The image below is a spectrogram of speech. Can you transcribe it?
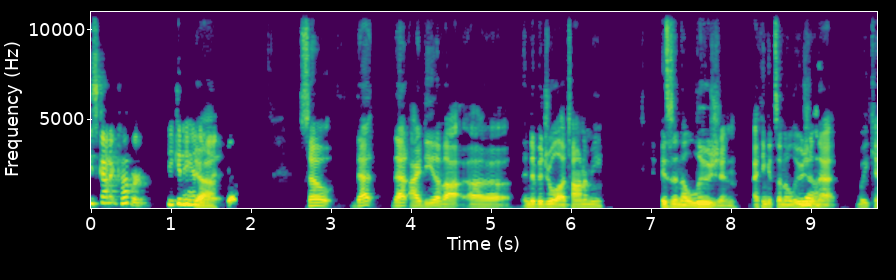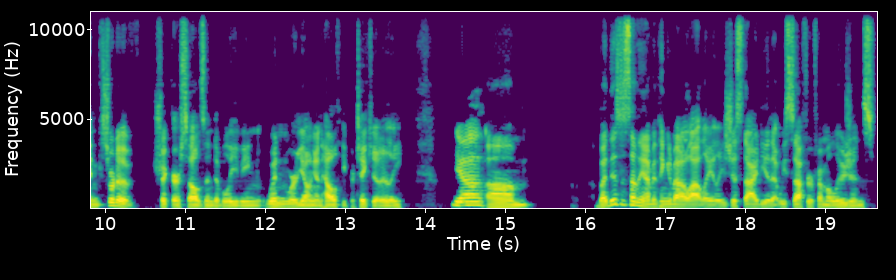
He's got it covered. He can handle yeah. it. So that that idea of uh, uh, individual autonomy is an illusion I think it's an illusion yeah. that we can sort of trick ourselves into believing when we're young and healthy, particularly. Yeah. Um, but this is something I've been thinking about a lot lately. Is just the idea that we suffer from illusions.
